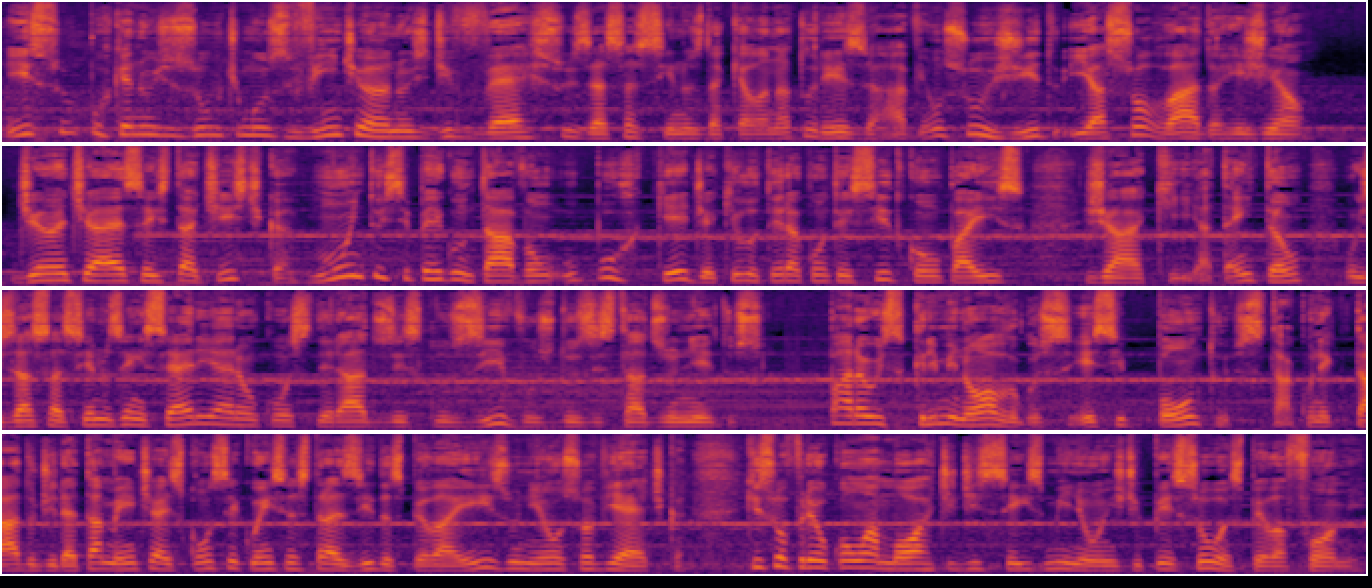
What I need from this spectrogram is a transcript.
Isso porque nos últimos 20 anos, diversos assassinos daquela natureza haviam surgido e assolado a região. Diante a essa estatística, muitos se perguntavam o porquê de aquilo ter acontecido com o país, já que, até então, os assassinos em série eram considerados exclusivos dos Estados Unidos. Para os criminólogos, esse ponto está conectado diretamente às consequências trazidas pela ex-União Soviética, que sofreu com a morte de 6 milhões de pessoas pela fome.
